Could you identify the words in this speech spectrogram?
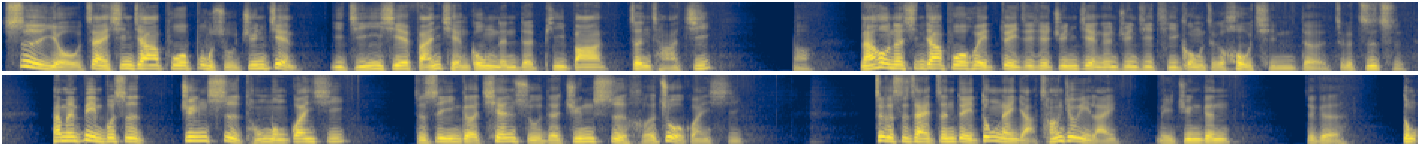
是有在新加坡部署军舰以及一些反潜功能的 P 八侦察机。然后呢，新加坡会对这些军舰跟军机提供这个后勤的这个支持，他们并不是军事同盟关系，只是一个签署的军事合作关系。这个是在针对东南亚长久以来美军跟这个东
